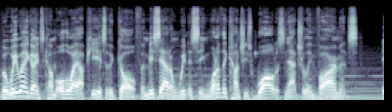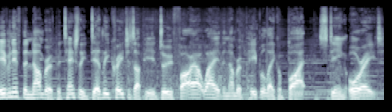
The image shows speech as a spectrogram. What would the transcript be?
But we weren't going to come all the way up here to the Gulf and miss out on witnessing one of the country's wildest natural environments. Even if the number of potentially deadly creatures up here do far outweigh the number of people they could bite, sting or eat.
